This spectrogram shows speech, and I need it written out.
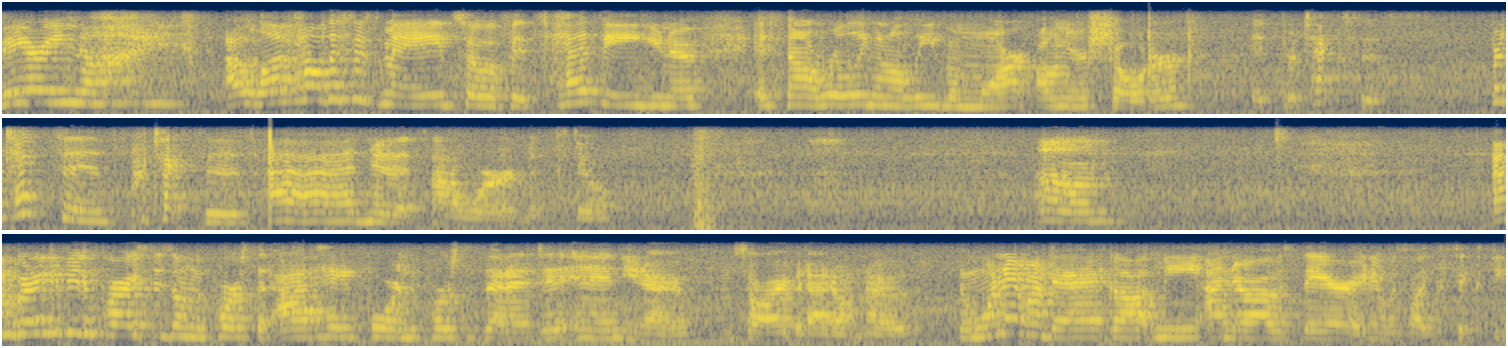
Very nice. I love how this is made, so if it's heavy, you know, it's not really going to leave a mark on your shoulder. It protects us. Protects us. Protects us. I know that's not a word, but still. Um, I'm going to give you the prices on the purse that I paid for and the purses that I didn't. You know, I'm sorry, but I don't know. The one that my dad got me, I know I was there, and it was like $60.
